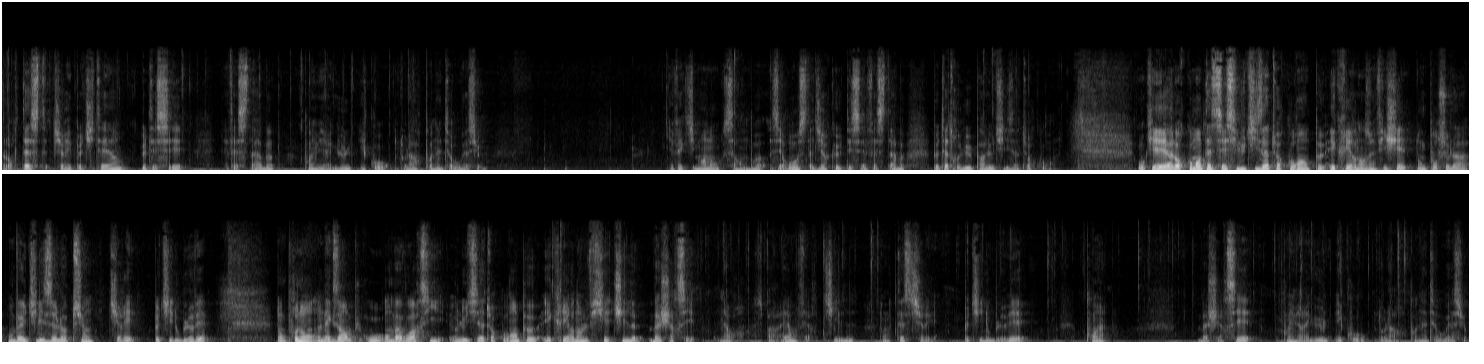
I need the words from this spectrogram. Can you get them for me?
Alors test-petit r, etc fstab, point virgule. Effectivement, donc ça renvoie 0, c'est-à-dire que tcfstab peut être lu par l'utilisateur courant. Ok, alors comment tester si l'utilisateur courant peut écrire dans un fichier Donc pour cela, on va utiliser l'option "-petit w". Donc prenons un exemple où on va voir si l'utilisateur courant peut écrire dans le fichier child bashrc. Alors c'est pareil, on va faire child, donc test-petit w, point bashrc, point virgule, echo, dollar, point d'interrogation.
